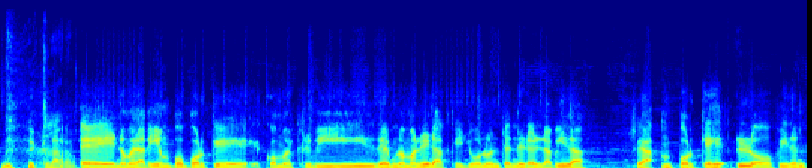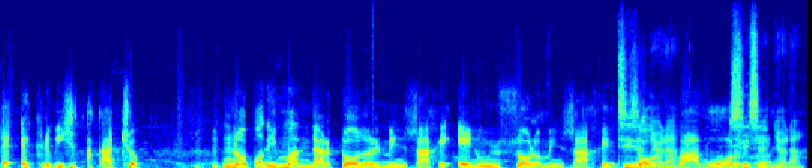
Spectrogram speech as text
claro. Eh, no me da tiempo porque como escribí de una manera que yo no entenderé en la vida, o sea, ¿por qué los videntes escribís a cacho? ¿No podéis mandar todo el mensaje en un solo mensaje? Sí, señora. Por favor. Sí, señora.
